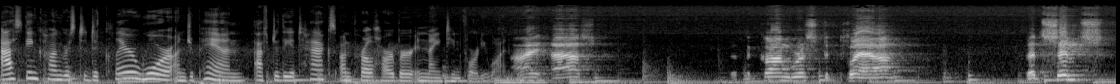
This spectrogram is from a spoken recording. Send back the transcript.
asking Congress to declare war on Japan after the attacks on Pearl Harbor in 1941. I ask that the Congress declare that since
